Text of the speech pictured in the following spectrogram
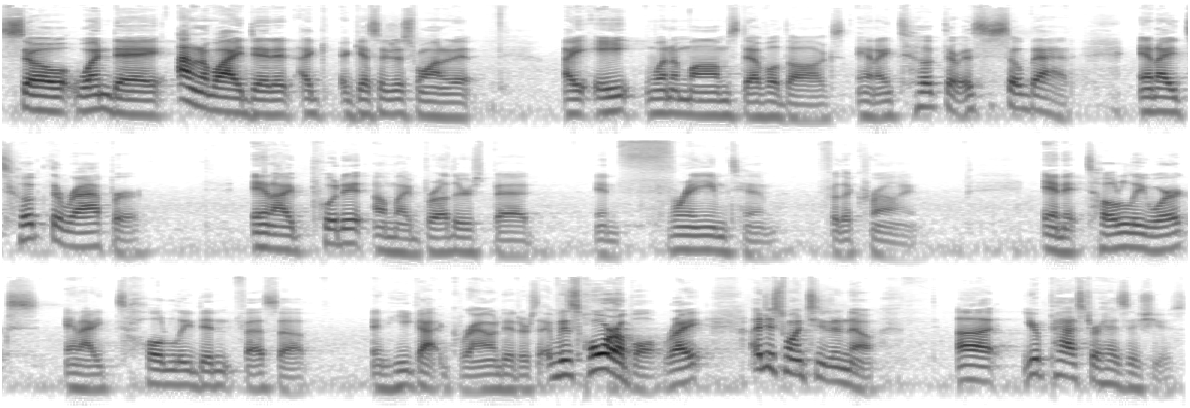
So one day, I don't know why I did it. I, I guess I just wanted it. I ate one of mom's devil dogs and I took the, this is so bad. And I took the wrapper and I put it on my brother's bed and framed him for the crime. And it totally works. And I totally didn't fess up. And he got grounded or something. It was horrible, right? I just want you to know uh, your pastor has issues.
